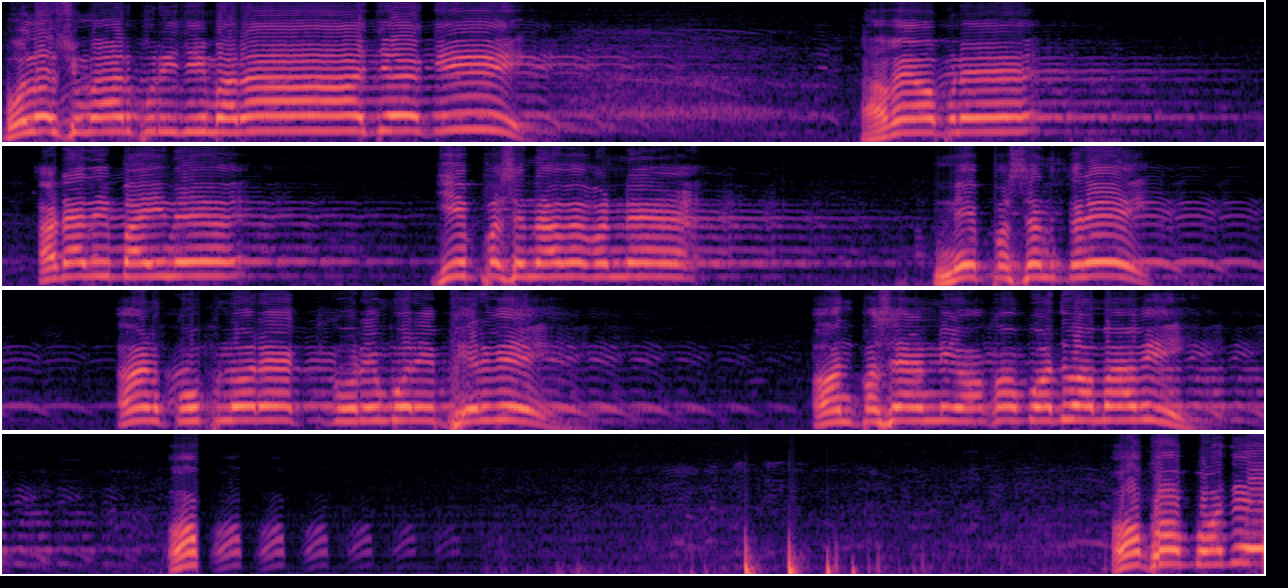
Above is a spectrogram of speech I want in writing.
બોલો સુમારપુરીજી મહારાજ કી હવે આપણે અડાદીબાઈને જે પસંદ આવે વને મેં પસંદ કરી. અણ કૂંપનો રે કોરે મોરે ફેરવે. અન પછી એમની બોધવામાં આવી. ઓખો બોધે.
